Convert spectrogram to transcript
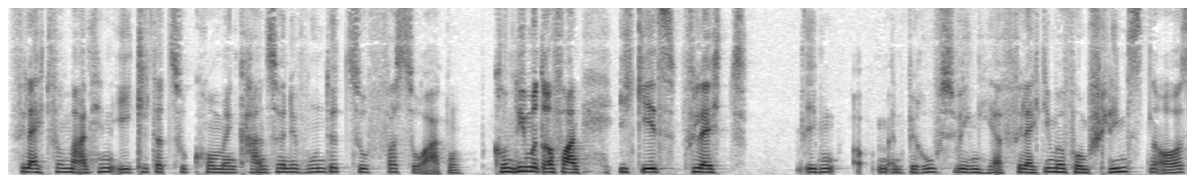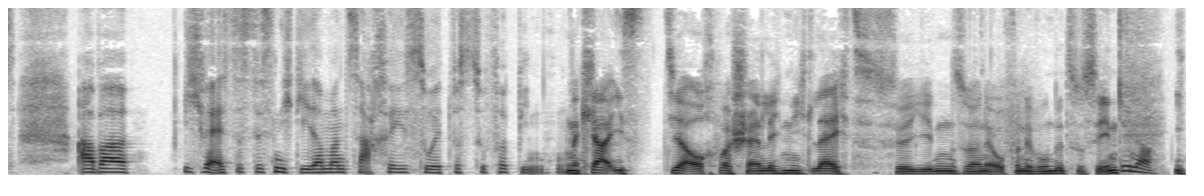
vielleicht von manchen Ekel dazu kommen kann, so eine Wunde zu versorgen. Kommt immer darauf an. Ich gehe jetzt vielleicht eben mein Berufswegen her vielleicht immer vom Schlimmsten aus, aber ich weiß, dass das nicht jedermanns Sache ist, so etwas zu verbinden. Na klar, ist ja auch wahrscheinlich nicht leicht für jeden so eine offene Wunde zu sehen. Genau. Ich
